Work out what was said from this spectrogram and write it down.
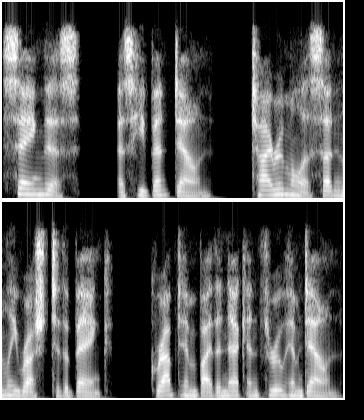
Saying this, as he bent down, Tirumala suddenly rushed to the bank, grabbed him by the neck and threw him down.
